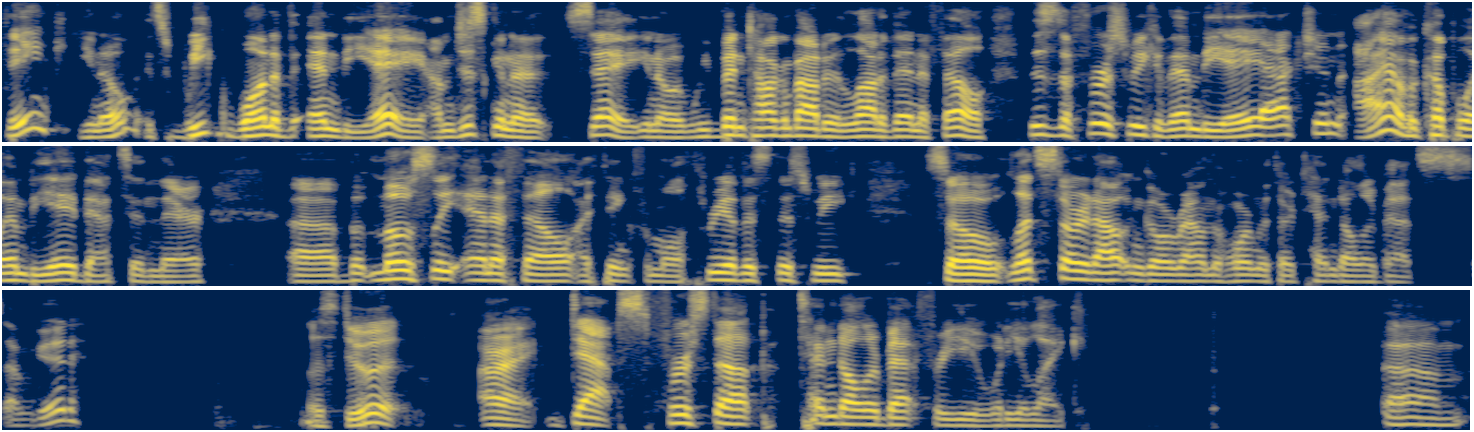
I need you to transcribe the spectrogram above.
think, you know, it's week one of NBA. I'm just going to say, you know, we've been talking about it a lot of NFL. This is the first week of NBA action. I have a couple NBA bets in there. Uh, but mostly NFL, I think, from all three of us this week. So let's start it out and go around the horn with our $10 bets. Sound good? Let's do it. All right, Daps. First up, ten dollar bet for you. What do you like? Um,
